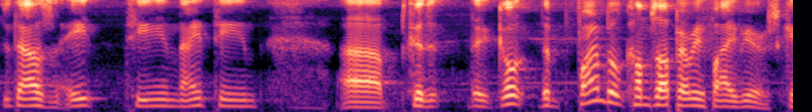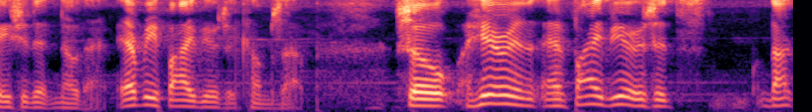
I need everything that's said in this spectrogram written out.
2018, 19, because uh, they go the Farm Bill comes up every five years. In case you didn't know that, every five years it comes up. So here in, in five years, it's not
